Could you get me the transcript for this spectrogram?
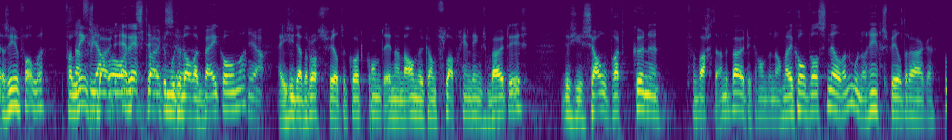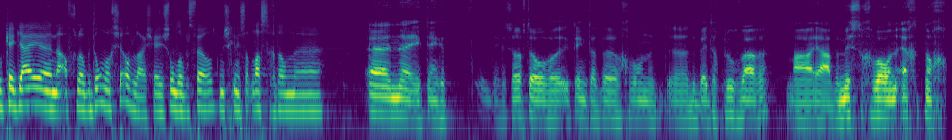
als invallen. Van voor links buiten en het rechts buiten moet er wel wat bij komen. Ja. Nou, je ziet dat Rost veel tekort komt en aan de andere kant Flap geen linksbuiten is. Dus je zou wat kunnen verwachten aan de buitenkanten nog. Maar ik hoop wel snel, want er moet nog ingespeeld raken. Hoe keek jij eh, naar afgelopen donderdag zelf, Lars? Je stond op het veld. Misschien is dat lastiger dan... eh, Eh, nee, ik denk, het, ik denk hetzelfde over. Ik denk dat we gewoon het, de betere ploeg waren. Maar ja, we misten gewoon echt nog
